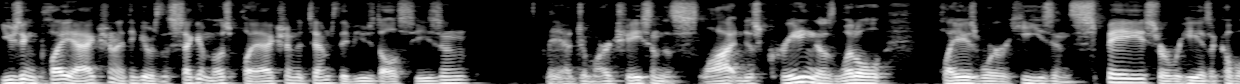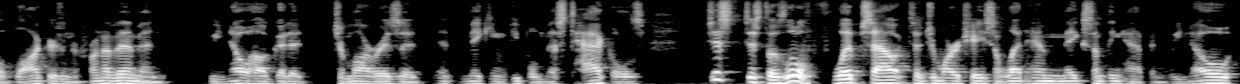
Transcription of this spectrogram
using play action. I think it was the second most play action attempts they've used all season. They had Ja'Marr Chase in the slot and just creating those little plays where he's in space or where he has a couple blockers in front of him, and we know how good at Ja'Marr is at, at, making people miss tackles. Just just those little flips out to Ja'Marr Chase and let him make something happen. We know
